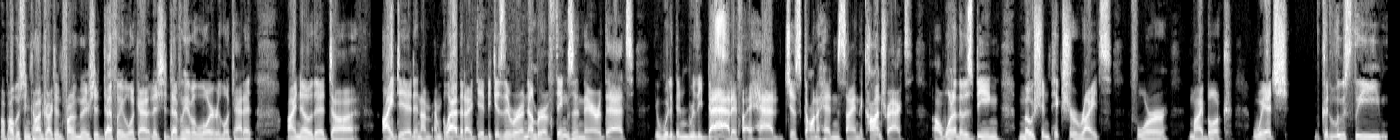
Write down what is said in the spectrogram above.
a publishing contract in front of them, they should definitely look at it. They should definitely have a lawyer look at it. I know that uh, I did, and I'm, I'm glad that I did because there were a number of things in there that it would have been really bad if I had just gone ahead and signed the contract. Uh, one of those being motion picture rights for my book, which could loosely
